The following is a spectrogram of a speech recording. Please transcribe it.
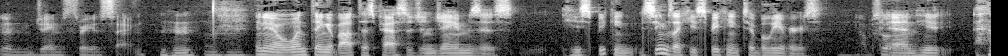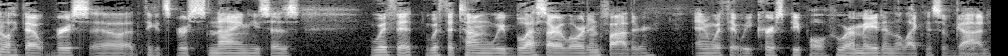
in james 3 is saying mm-hmm. Mm-hmm. And you know, one thing about this passage in James is he's speaking. It seems like he's speaking to believers, absolutely and he like that verse. Uh, I think it's verse nine. He says, "With it, with the tongue, we bless our Lord and Father, and with it we curse people who are made in the likeness of God."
